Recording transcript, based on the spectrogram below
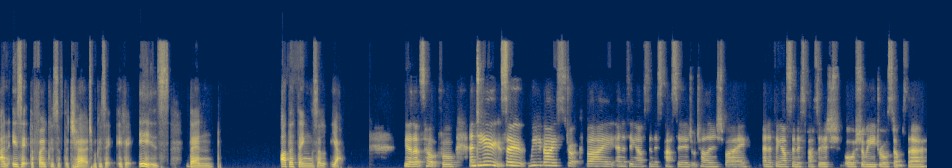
and is it the focus of the church? Because it, if it is then other things are yeah yeah that's helpful and do you so were you guys struck by anything else in this passage or challenged by anything else in this passage or shall we draw stumps there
